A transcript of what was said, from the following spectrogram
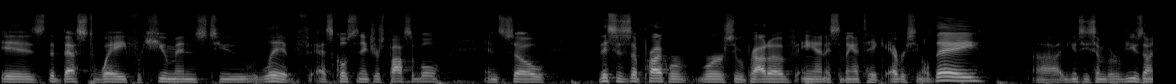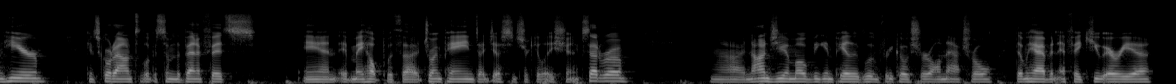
is the best way for humans to live as close to nature as possible. And so, this is a product we're, we're super proud of, and it's something I take every single day. Uh, you can see some of the reviews on here. You can scroll down to look at some of the benefits, and it may help with uh, joint pain, digestion, circulation, etc uh, non-GMO, vegan, paleo, gluten-free, kosher, all natural. Then we have an FAQ area.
